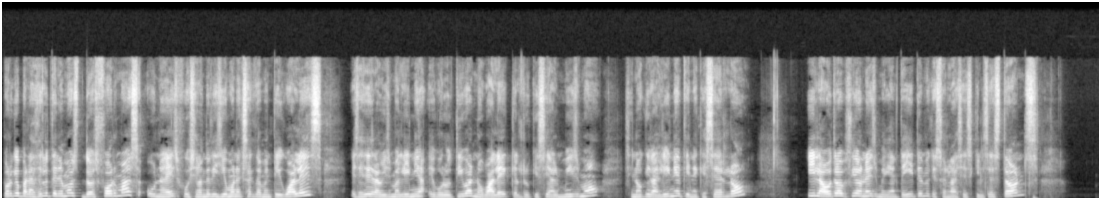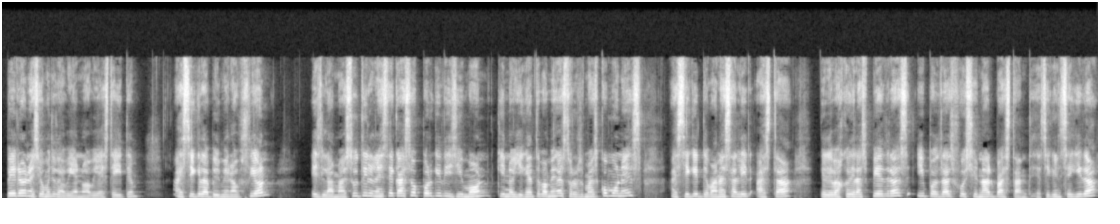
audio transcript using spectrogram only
porque para hacerlo tenemos dos formas. Una es fusionando Digimon exactamente iguales, es decir, de la misma línea evolutiva, no vale que el rookie sea el mismo, sino que la línea tiene que serlo. Y la otra opción es mediante ítems, que son las Skills Stones, pero en ese momento todavía no había este ítem. Así que la primera opción es la más útil en este caso porque Digimon que no lleguen a etapa mega son los más comunes, así que te van a salir hasta de debajo de las piedras y podrás fusionar bastante. Así que enseguida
